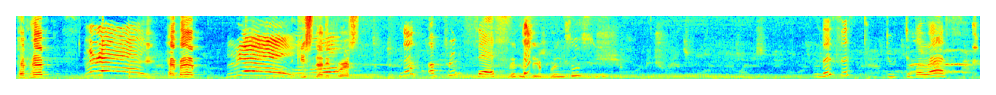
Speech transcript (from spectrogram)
Hep hep. Hooray! Hep hep. Hooray! Kiss Daddy first. Look, a princess. Let me see a princess. This is to, to the left.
